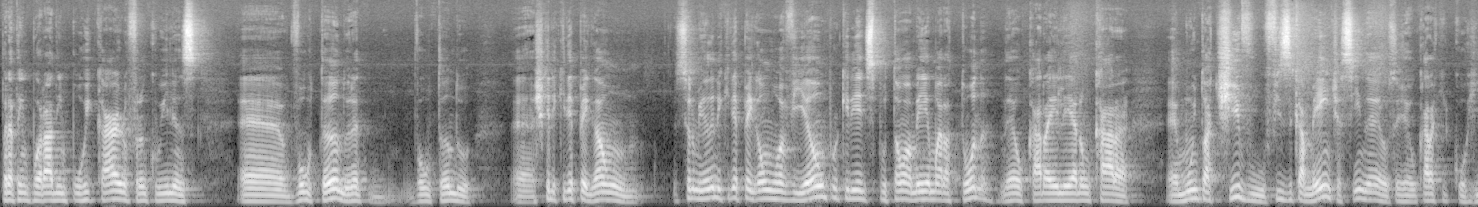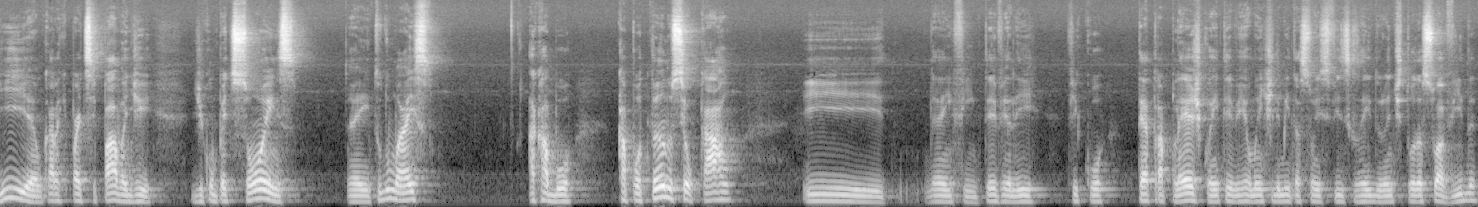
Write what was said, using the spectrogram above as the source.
pré-temporada em Paul Ricard, o Franco Williams é, voltando, né, voltando, é, acho que ele queria pegar um, se não me engano, ele queria pegar um avião porque queria disputar uma meia maratona, né? O cara, ele era um cara é, muito ativo fisicamente, assim, né? Ou seja, um cara que corria, um cara que participava de, de competições é, e tudo mais. Acabou capotando o seu carro e, né, enfim, teve ali, ficou tetraplégico, aí teve realmente limitações físicas aí durante toda a sua vida.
